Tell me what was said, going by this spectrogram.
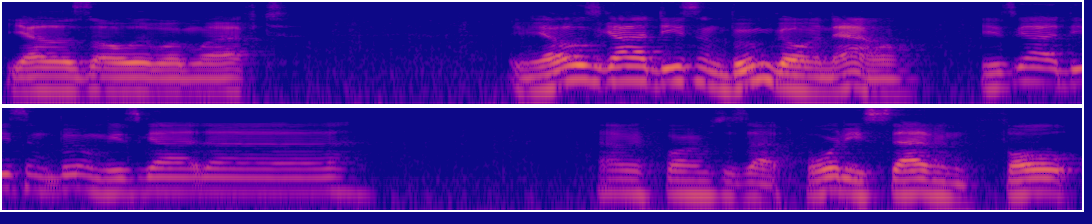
Yellow's the only one left. And Yellow's got a decent boom going now. He's got a decent boom. He's got, uh... How many farms is that? 47 full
